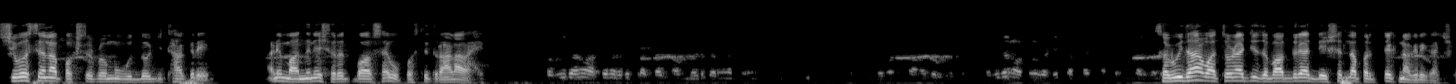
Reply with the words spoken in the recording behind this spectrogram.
शिवसेना पक्षप्रमुख उद्धवजी ठाकरे आणि माननीय शरद पवार साहेब उपस्थित राहणार आहेत. संविधान वाचवण्याची जबाबदारी या देशातल्या प्रत्येक नागरिकाची.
